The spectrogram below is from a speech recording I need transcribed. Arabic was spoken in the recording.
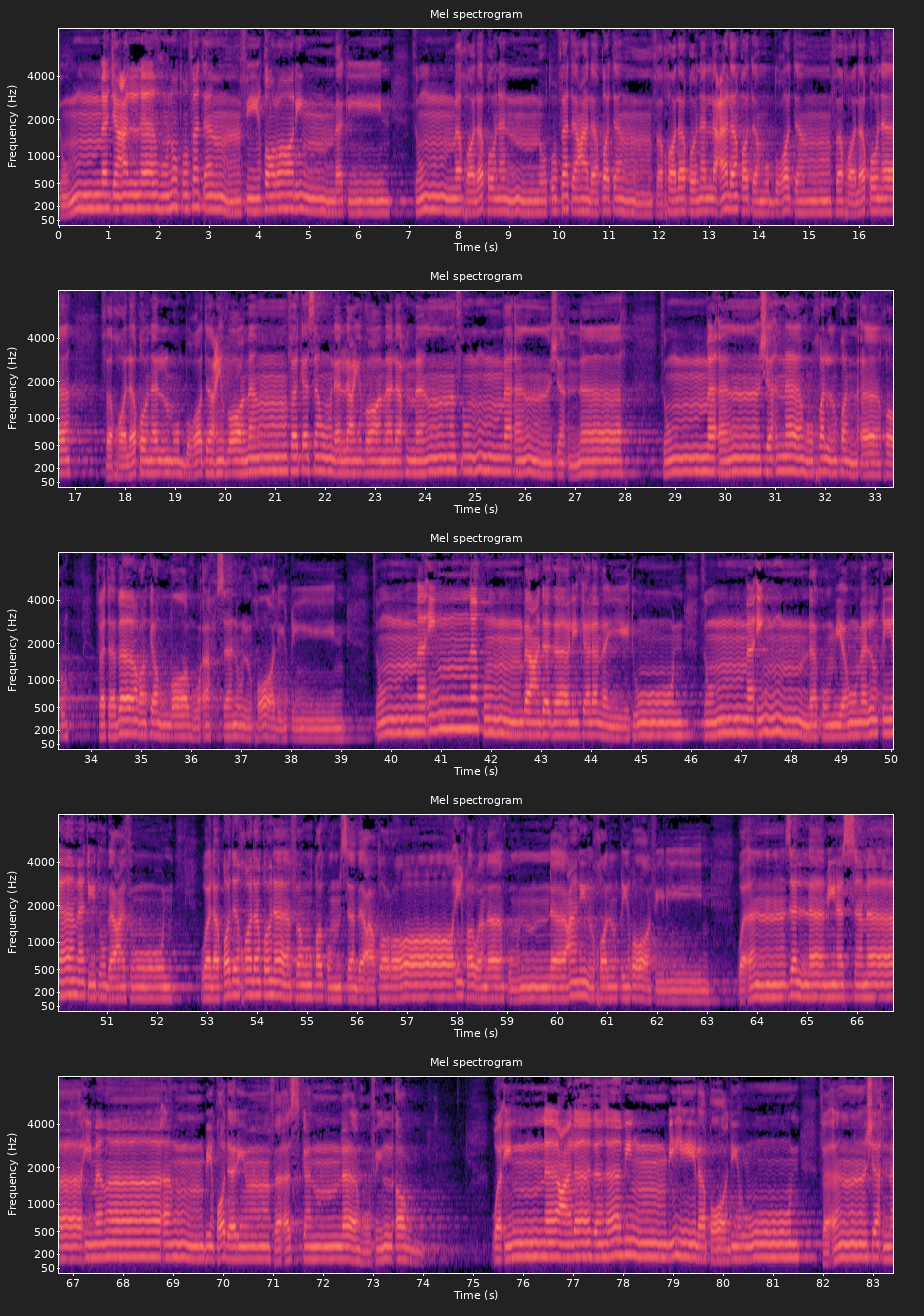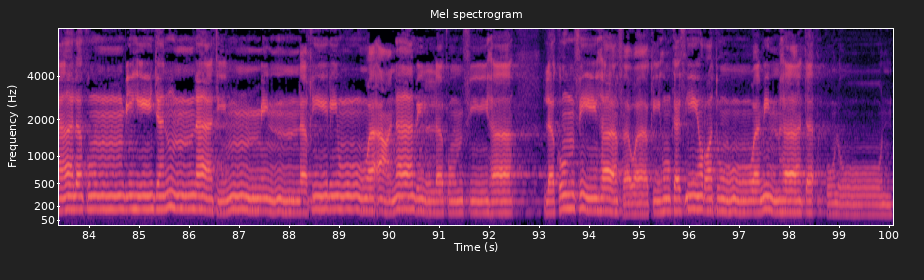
ثم جعلناه نطفة في قرار مكين. ثم خلقنا النطفة علقة فخلقنا العلقة مضغة فخلقنا فخلقنا المضغة عظاما فكسونا العظام لحما ثم أنشأناه. ثم أنشأناه خلقا آخر. فتبارك الله أحسن الخالقين. ثم إنكم بعد ذلك لميتون. ثم إنكم يوم القيامة تبعثون. ولقد خلقنا فوقكم سبع طرائق وما كنا عن الخلق غافلين وأنزلنا من السماء ماء بقدر فأسكناه في الأرض وإنا على ذهاب به لقادرون فأنشأنا لكم به جنات من نخيل وأعناب لكم فيها لكم فيها فواكه كثيرة ومنها تأكلون.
